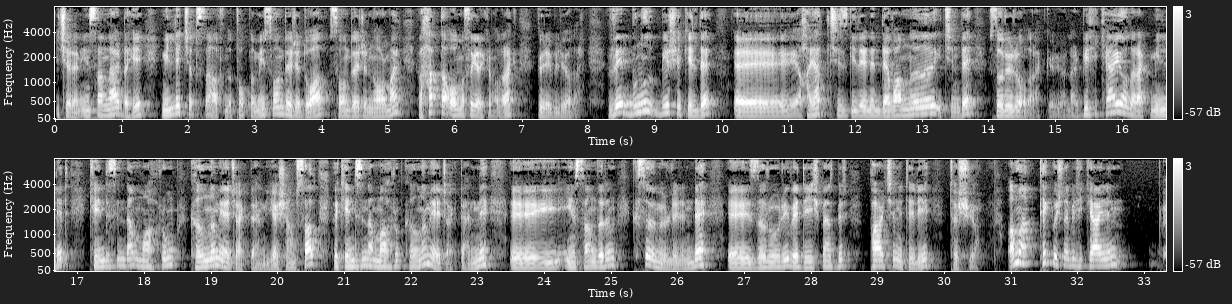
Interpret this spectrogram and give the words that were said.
içeren insanlar dahi millet çatısı altında toplamayı son derece doğal, son derece normal ve hatta olması gereken olarak görebiliyorlar. Ve bunu bir şekilde e, hayat çizgilerinin devamlılığı içinde zaruri olarak görüyorlar. Bir hikaye olarak millet kendisinden mahrum kalınamayacak denli yaşamsal ve kendisinden mahrum kalınamayacak denli e, insanların kısa ömürlerinde e, zaruri ve değişmez bir parça niteliği taşıyor. Ama tek başına bir hikayenin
